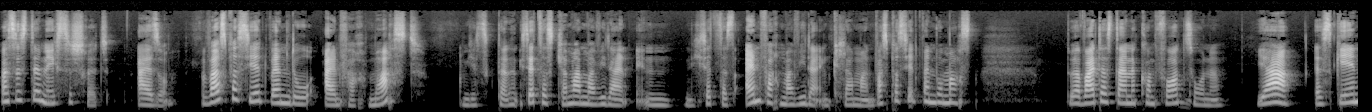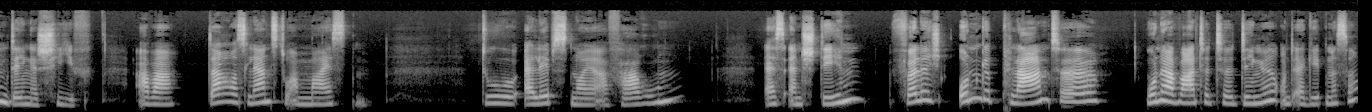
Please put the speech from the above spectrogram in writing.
Was ist der nächste Schritt? Also, was passiert, wenn du einfach machst? Und jetzt, ich setze das Klammern mal wieder in, ich setze das einfach mal wieder in Klammern. Was passiert, wenn du machst? Du erweiterst deine Komfortzone. Ja, es gehen Dinge schief, aber daraus lernst du am meisten. Du erlebst neue Erfahrungen. Es entstehen völlig ungeplante, unerwartete Dinge und Ergebnisse,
